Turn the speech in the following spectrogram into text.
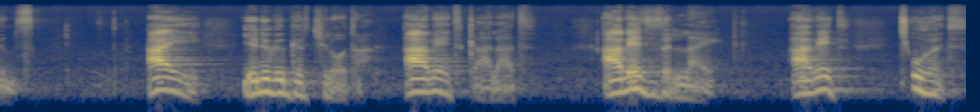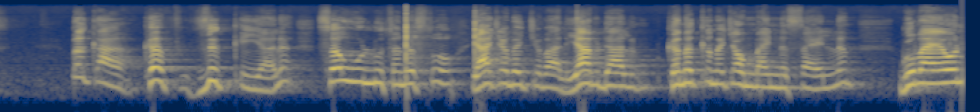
ድምፅ፣ አይ የንግግር ችሎታ፣ አቤት ቃላት፣ አቤት ዝላይ፣ አቤት ጩኸት በቃ ከፍ ዝቅ እያለ ሰው ሁሉ ተነስቶ ያጨበጭባል፣ ያብዳል። ከመቀመጫው የማይነሳ የለም። ጉባኤውን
